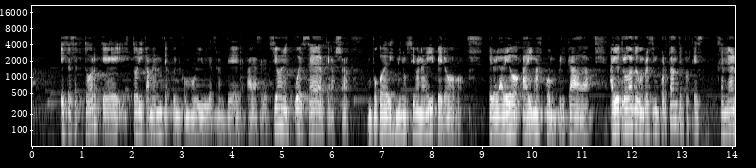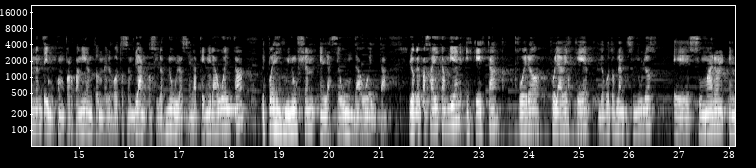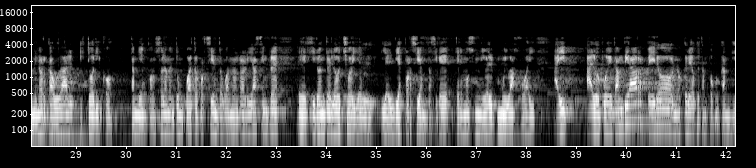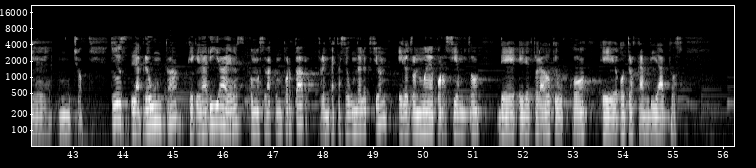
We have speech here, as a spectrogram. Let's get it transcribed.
ese sector que históricamente fue inconmovible frente a las elecciones. Puede ser que haya un poco de disminución ahí, pero, pero la veo ahí más complicada. Hay otro dato que me parece importante porque es generalmente hay un comportamiento donde los votos en blancos y los nulos en la primera vuelta después disminuyen en la segunda vuelta. Lo que pasa ahí también es que esta fueron, fue la vez que los votos blancos y nulos eh, sumaron el menor caudal histórico también con solamente un 4%, cuando en realidad siempre eh, giró entre el 8 y el, y el 10%, así que tenemos un nivel muy bajo ahí. Ahí algo puede cambiar, pero no creo que tampoco cambie mucho. Entonces, la pregunta que quedaría es cómo se va a comportar frente a esta segunda elección el otro 9% de electorado que buscó eh, otros candidatos.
